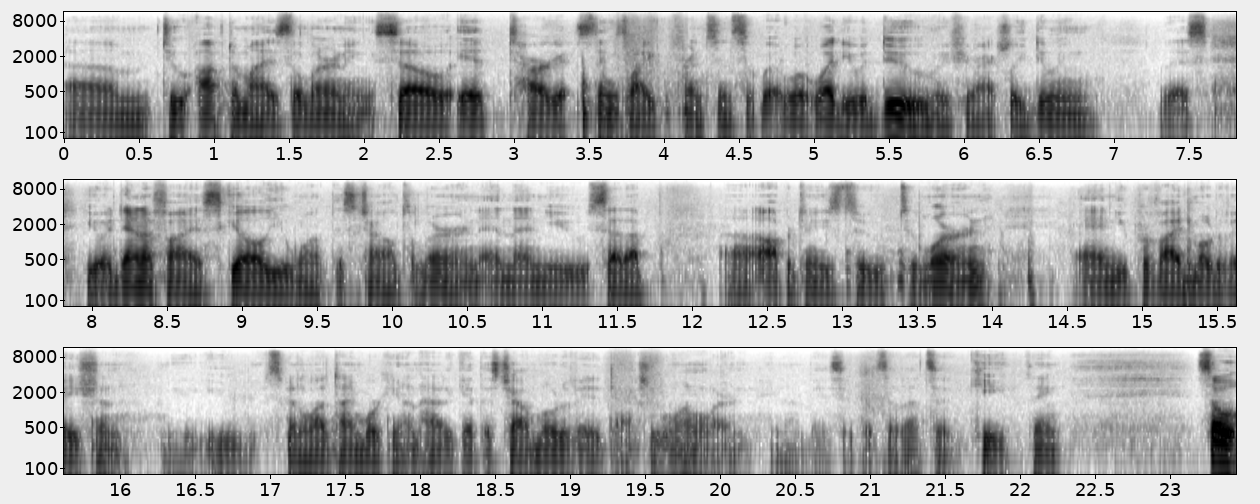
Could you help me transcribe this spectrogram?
um, to optimize the learning. So it targets things like, for instance, what you would do if you're actually doing this. You identify a skill you want this child to learn, and then you set up uh, opportunities to, to learn, and you provide motivation. You, you, spend a lot of time working on how to get this child motivated to actually want to learn, you know, basically. So that's a key thing. So,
